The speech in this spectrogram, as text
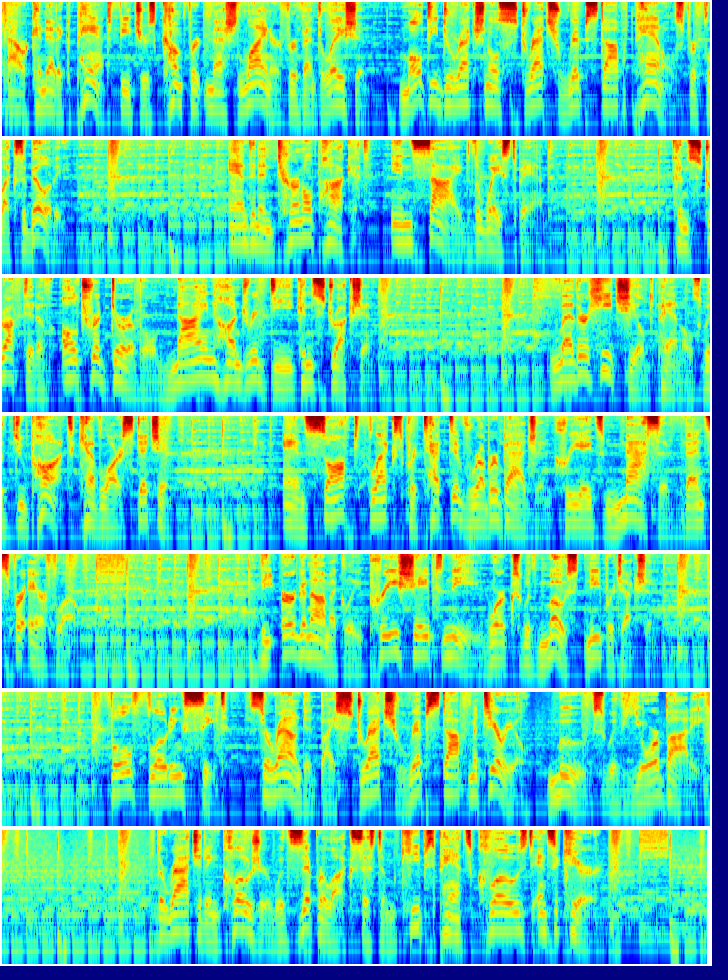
Our Kinetic Pant features comfort mesh liner for ventilation, multi-directional stretch ripstop panels for flexibility, and an internal pocket inside the waistband. Constructed of ultra-durable 900D construction, leather heat shield panels with DuPont Kevlar stitching, and soft flex protective rubber badging creates massive vents for airflow. The ergonomically pre-shaped knee works with most knee protection. Full floating seat, surrounded by stretch ripstop material, moves with your body. The ratchet enclosure with zipper lock system keeps pants closed and secure.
